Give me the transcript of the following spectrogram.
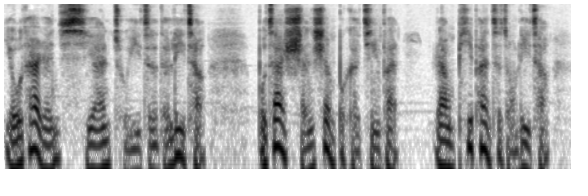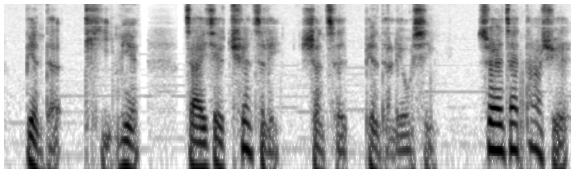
犹太人西安主义者的立场不再神圣不可侵犯，让批判这种立场变得体面，在一些圈子里甚至变得流行。虽然在大学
